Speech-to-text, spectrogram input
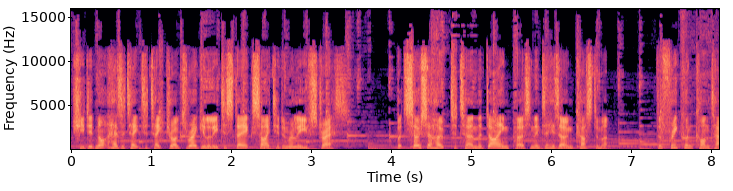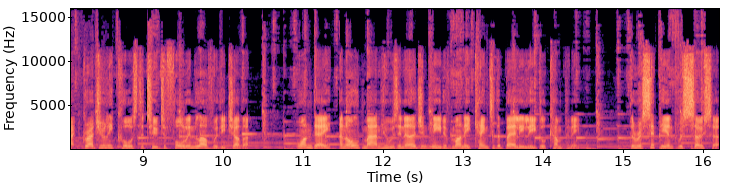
She did not hesitate to take drugs regularly to stay excited and relieve stress. But Sosa hoped to turn the dying person into his own customer. The frequent contact gradually caused the two to fall in love with each other. One day, an old man who was in urgent need of money came to the barely legal company. The recipient was Sosa.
